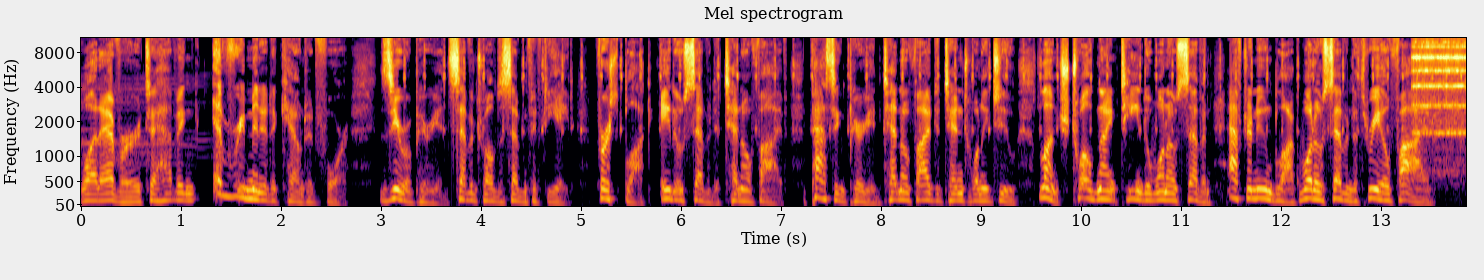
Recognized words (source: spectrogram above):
whatever to having every minute accounted for. Zero period, 712 to 758. First block, 807 to 1005. Passing period, 1005 to 1022. Lunch, 1219 to 107. Afternoon block, 107 to 305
